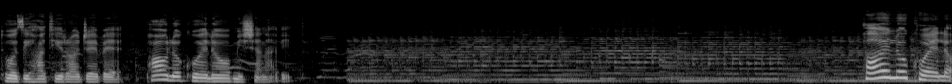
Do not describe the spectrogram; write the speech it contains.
توضیحاتی راجع به پاولو کوئلو میشنوید. پاولو کوئلو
